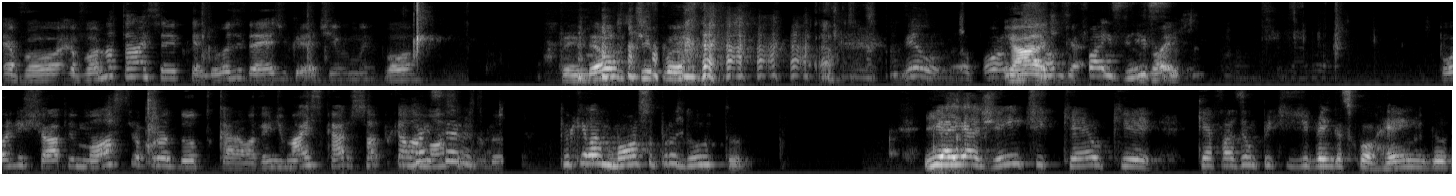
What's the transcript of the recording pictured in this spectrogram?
Eu vou, eu vou anotar isso aí, porque é duas ideias de criativo muito boas. Entendeu? tipo, meu, o Polishop já, faz isso. Polishop mostra o produto, cara. Ela vende mais caro só porque ela mais mostra caro. o produto. Porque ela mostra o produto. E aí a gente quer o quê? Quer fazer um pitch de vendas correndo,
